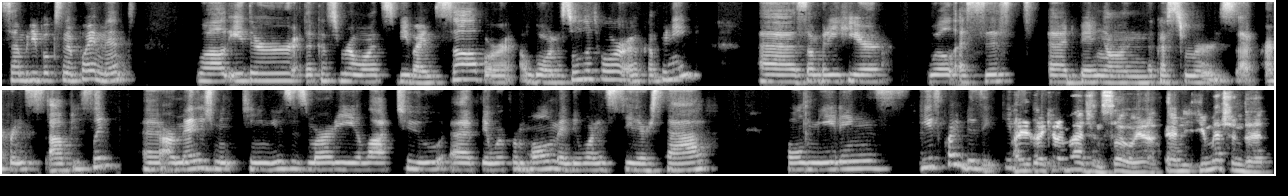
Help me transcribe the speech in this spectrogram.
somebody books an appointment, well, either the customer wants to be by himself or go on a solo tour or accompany. Uh, somebody here will assist uh, depending on the customer's uh, preference, obviously. Uh, our management team uses Marty a lot too. Uh, if they work from home and they want to see their staff, hold meetings. He's quite busy. I, I, can imagine so, yeah. And you mentioned that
